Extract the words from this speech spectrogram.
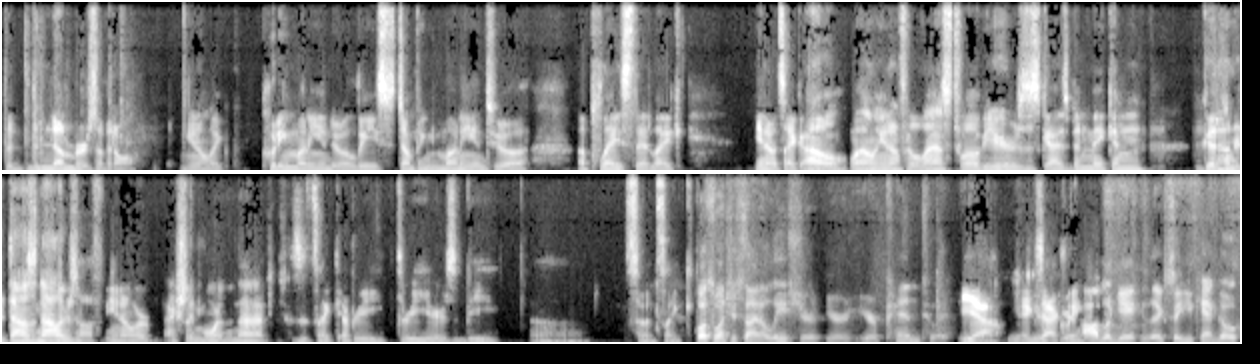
the the numbers of it all you know like putting money into a lease dumping money into a a place that like you know it's like oh well you know for the last 12 years this guy's been making a good hundred thousand dollars off you know or actually more than that because it's like every three years it'd be uh, so it's like Plus, once you sign a lease, you're you're you're pinned to it. yeah You- exactly You're obligated. Like, so you can't go.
